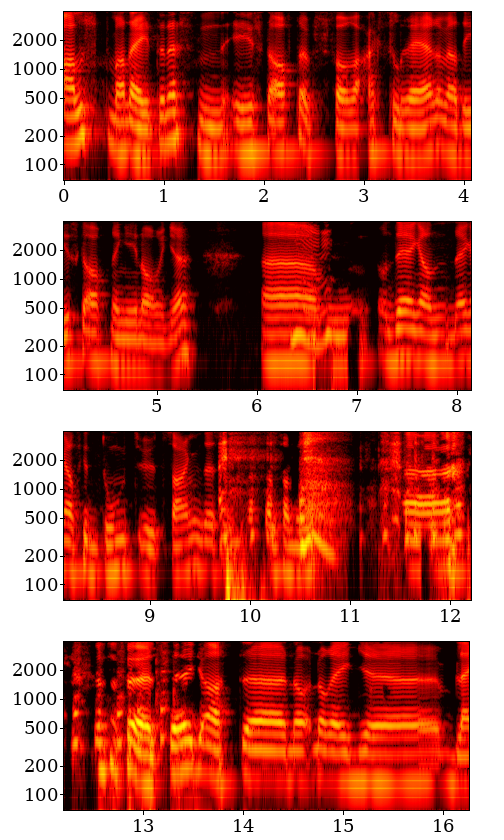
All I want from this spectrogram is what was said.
alt man eide nesten i startups for å akselerere verdiskapning i Norge. Um, det er, det er ganske dumt utsagn, det synes i hvert fall for meg. Eh, men så følte jeg at uh, når, når jeg eh, ble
